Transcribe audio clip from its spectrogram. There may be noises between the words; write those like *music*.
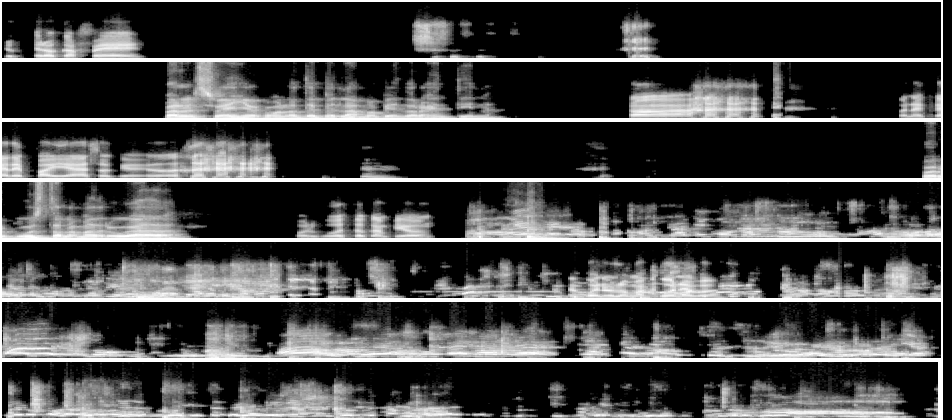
Yo quiero café. Para el sueño, como los desvelamos viendo Argentina. Ah, *laughs* con la cara de payaso quedó. Por gusto, la madrugada. Por gusto, campeón. Están buenos los mascones, ¿va?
